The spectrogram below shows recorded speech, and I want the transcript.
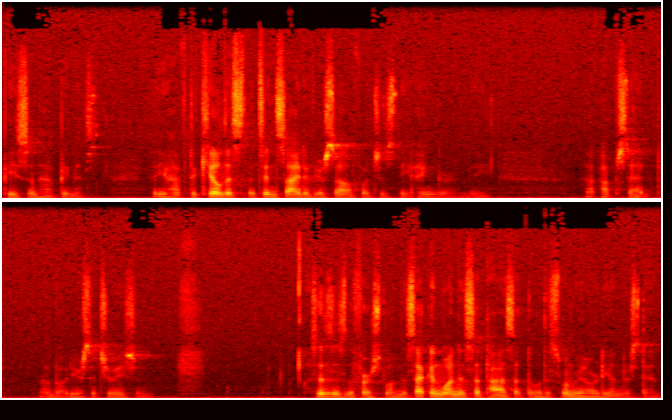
peace and happiness. That you have to kill this that's inside of yourself, which is the anger, the uh, upset about your situation. So this is the first one. The second one is sattha sato. This one we already understand.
